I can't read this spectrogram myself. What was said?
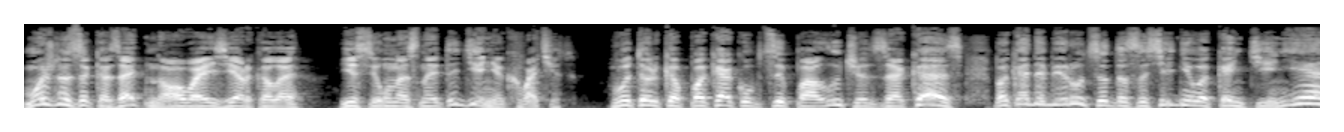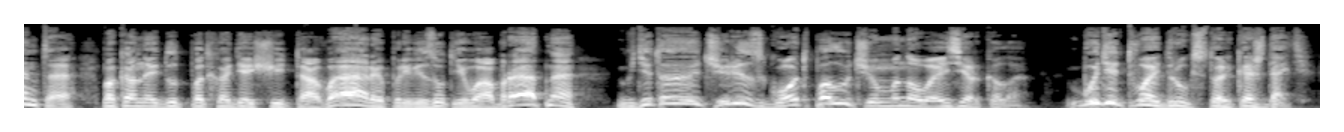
Можно заказать новое зеркало, если у нас на это денег хватит. Вот только пока купцы получат заказ, пока доберутся до соседнего континента, пока найдут подходящий товар и привезут его обратно, где-то через год получим новое зеркало. Будет твой друг столько ждать?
